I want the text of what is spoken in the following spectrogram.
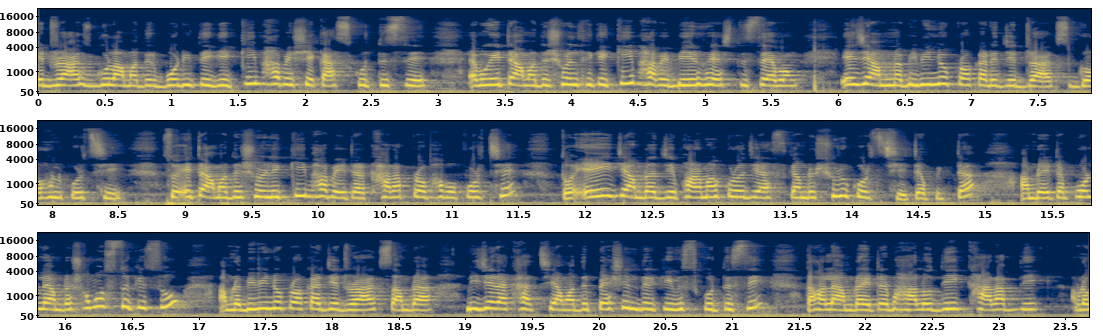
এই ড্রাগসগুলো আমাদের বডিতে গিয়ে কীভাবে সে কাজ করতেছে এবং এটা আমাদের শরীর থেকে কীভাবে বের হয়ে আসতেছে এবং এই যে আমরা বিভিন্ন প্রকারের যে ড্রাগস গ্রহণ করছি সো এটা আমাদের শরীরে কীভাবে এটার খারাপ প্রভাবও পড়ছে, তো এই যে আমরা যে ফার্মাকোলজি আজকে আমরা শুরু করছি টপিকটা, আমরা এটা পড়লে আমরা সমস্ত কিছু, আমরা বিভিন্ন প্রকার যে ড্রাগস আমরা নিজেরা খাচ্ছি, আমাদের পেশেন্টদেরকে ইউজ করতেছি, তাহলে আমরা এটার ভালো দিক খারাপ দিক, আমরা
